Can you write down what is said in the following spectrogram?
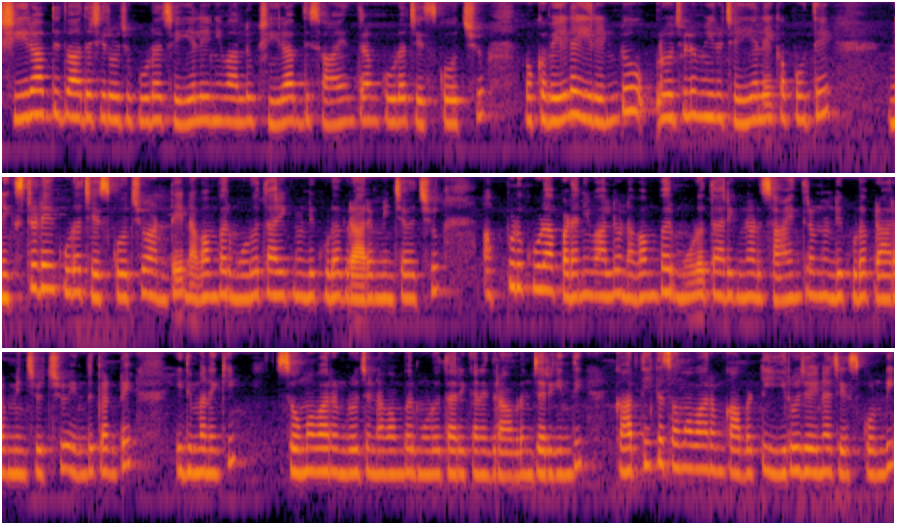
క్షీరాబ్ది ద్వాదశి రోజు కూడా చేయలేని వాళ్ళు క్షీరాబ్ది సాయంత్రం కూడా చేసుకోవచ్చు. ఒకవేళ ఈ రెండు రోజులు మీరు చేయలేకపోతే నెక్స్ట్ డే కూడా చేసుకోవచ్చు. అంటే నవంబర్ మూడో తారీఖు నుండి కూడా ప్రారంభించవచ్చు. అప్పుడు కూడా పడని వాళ్ళు నవంబర్ మూడో తారీఖు నాడు సాయంత్రం నుండి కూడా ప్రారంభించవచ్చు. ఎందుకంటే ఇది మనకి సోమవారం రోజు నవంబర్ మూడో తారీఖు అనేది రావడం జరిగింది. కార్తీక సోమవారం కాబట్టి ఈ రోజైనా చేసుకోండి.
